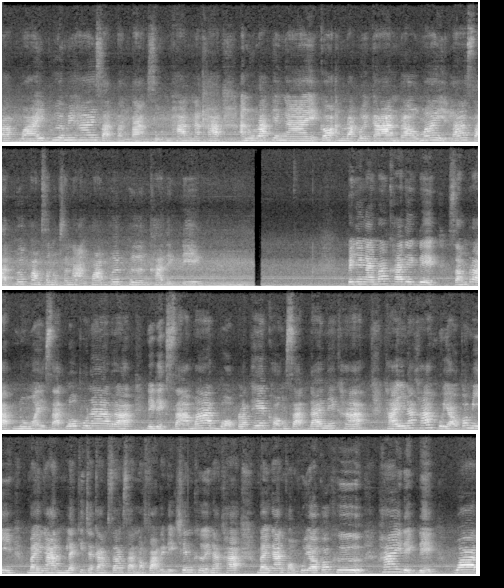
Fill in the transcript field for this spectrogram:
รักษ์ไว้เพื่อไม่ให้สัตว์ต่างๆสูญพันธุ์นะคะ อนุรักษ์ยังไงก็อนุรักษ์โดยการเราไม่ล่าสัตว์เพื่อความสนุกสนานความเพลิดเพลินค่ะเด็กๆ เป็นยังไงบ้างคะเด็กๆสำหรับหน่วยสัตว์โลกผู้น่ารัก เด็กๆสามารถบอกประเภทของสัตว์ได้ไหมคะ ไทยนะคะครูเยาก็มีใบงานและกิจกรรมสร้างสรรค์มาฝากเด็กๆเช่นเคยนะคะ ใบงานของครูเยาก็คือ ให้เด็กๆวาด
